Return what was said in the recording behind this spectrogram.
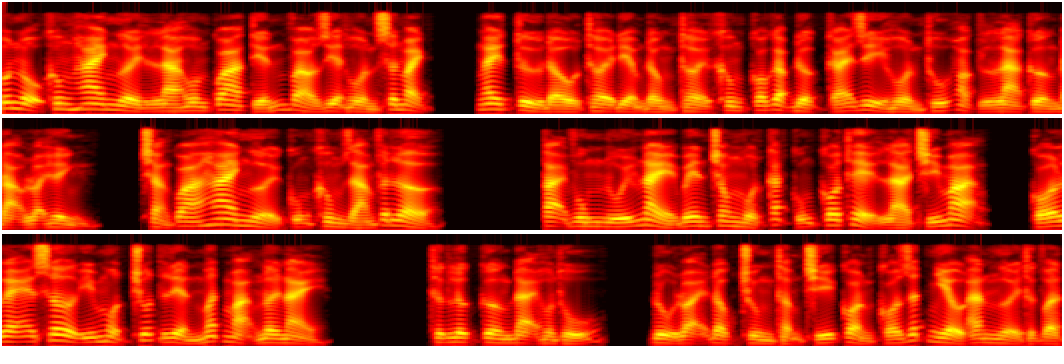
Tôn ngộ không hai người là hôm qua tiến vào diệt hồn sơn mạch, ngay từ đầu thời điểm đồng thời không có gặp được cái gì hồn thú hoặc là cường đạo loại hình, chẳng qua hai người cũng không dám phất lờ. Tại vùng núi này bên trong một cắt cũng có thể là chí mạng, có lẽ sơ ý một chút liền mất mạng nơi này. Thực lực cường đại hồn thú, đủ loại độc trùng thậm chí còn có rất nhiều ăn người thực vật.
